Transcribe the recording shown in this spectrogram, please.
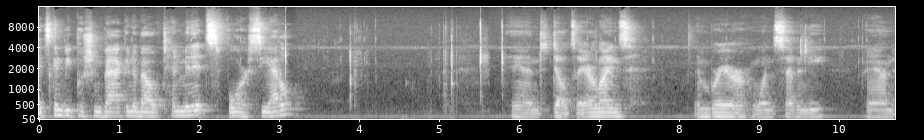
it's going to be pushing back in about 10 minutes for Seattle. And Delta Airlines, Embraer 170, and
